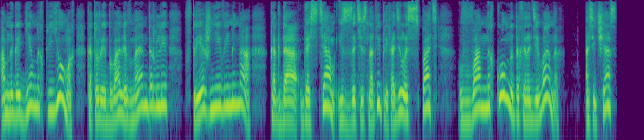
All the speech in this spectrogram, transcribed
о многодневных приемах, которые бывали в Мендерли в прежние времена, когда гостям из-за тесноты приходилось спать в ванных комнатах и на диванах. А сейчас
